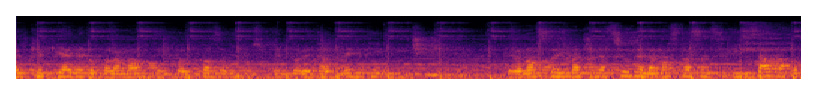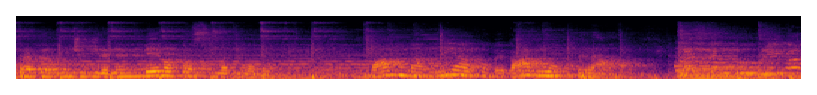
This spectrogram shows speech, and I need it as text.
Quel che viene dopo la morte è qualcosa di uno splendore talmente indicibile che la nostra immaginazione e la nostra sensibilità non potrebbero concepire nemmeno approssimativamente. Mamma mia come parla brava! Questo è un pubblico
